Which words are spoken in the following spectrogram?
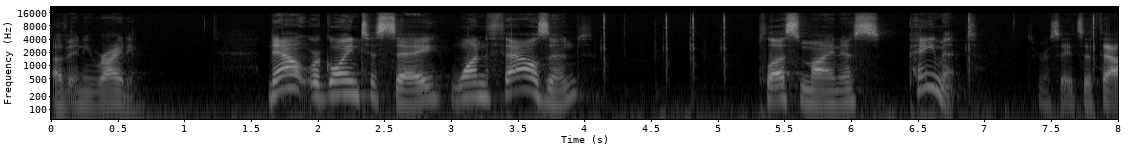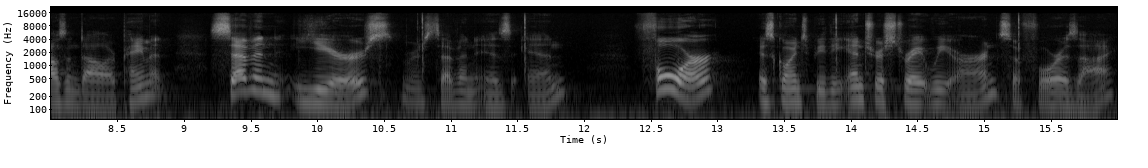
of any writing. Now we're going to say 1,000 plus minus payment. So we're going to say it's a $1,000 payment. Seven years, where seven is N. 4 is going to be the interest rate we earn, so 4 is I.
